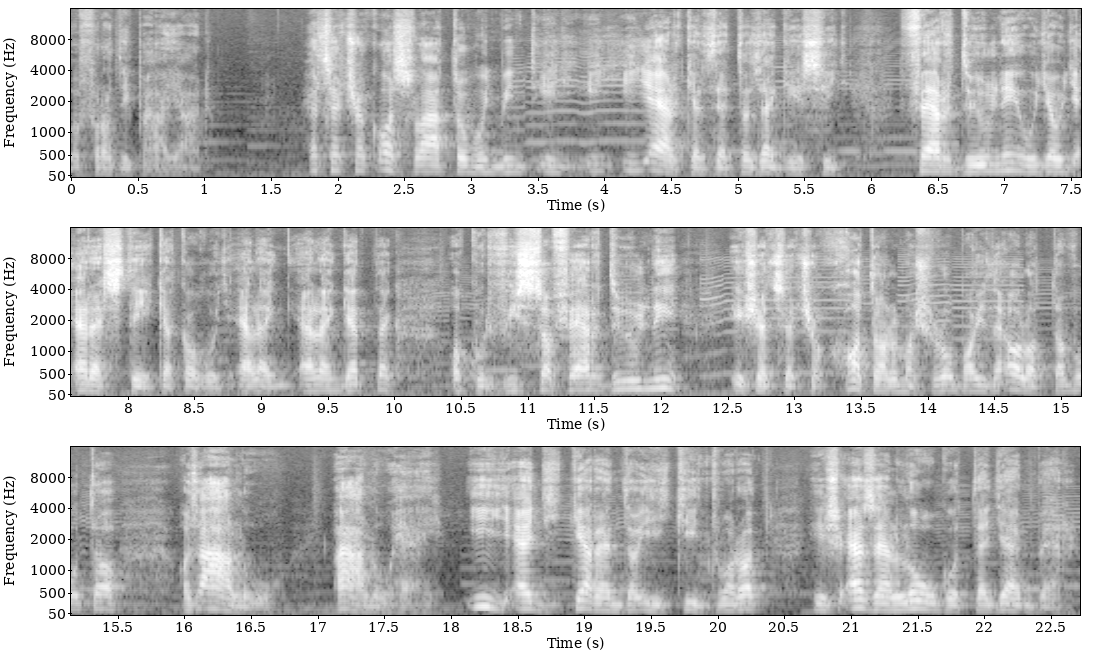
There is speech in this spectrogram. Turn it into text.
a Fradi pályán. Egyszer csak azt látom, hogy mint így, így, így elkezdett az egész így ferdülni, ugye, hogy eresztékek, ahogy elengedtek, akkor visszaferdülni, és egyszer csak hatalmas robaj, de alatta volt a, az álló, állóhely. Így egy gerenda így kint maradt, és ezen lógott egy ember.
